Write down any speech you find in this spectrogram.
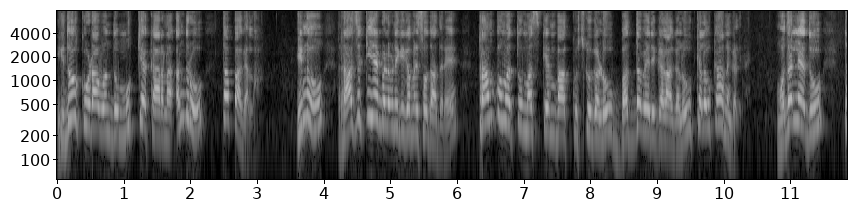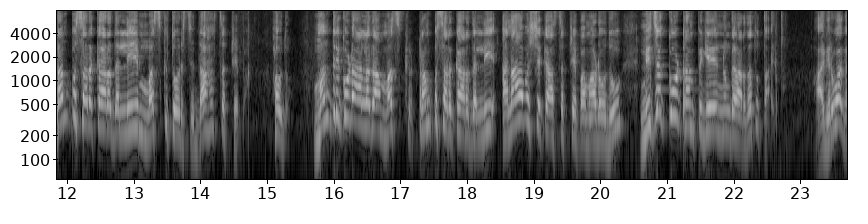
ಇದು ಕೂಡ ಒಂದು ಮುಖ್ಯ ಕಾರಣ ಅಂದರೂ ತಪ್ಪಾಗಲ್ಲ. ಇನ್ನು ರಾಜಕೀಯ ಬೆಳವಣಿಗೆ ಗಮನಿಸೋದಾದರೆ, ಟ್ರಂಪ್ ಮತ್ತು ಮಸ್ಕ್ ಎಂಬ ಕುಸುಕುಗಳು ಬದ್ಧವೈರಿಗಳಾಗಲು ಕೆಲವು ಕಾರಣಗಳಿವೆ. ಮೊದಲನೇದು, ಟ್ರಂಪ್ ಸರ್ಕಾರದಲ್ಲಿ ಮಸ್ಕ್ ತೋರಿಸಿದ್ದ ಹಸ್ತಕ್ಷೇಪ. ಹೌದು. ಮಂತ್ರಿ ಕೂಡ ಅಲ್ಲದ ಮಸ್ಕ್, ಟ್ರಂಪ್ ಸರ್ಕಾರದಲ್ಲಿ ಅನಾವಶ್ಯಕ ಹಸ್ತಕ್ಷೇಪ ಮಾಡೋದು ನಿಜಕ್ಕೂ ಟ್ರಂಪ್ಗೆ ನುಂಗಲಾರದ ತುತ್ತಾಯಿತು. ಹಾಗಿರುವಾಗ,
